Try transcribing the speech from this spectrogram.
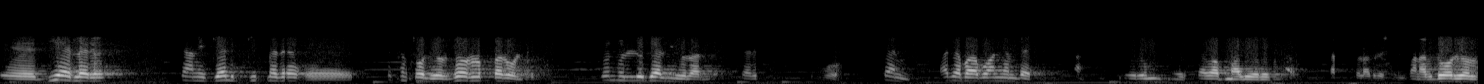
Ee, diğerleri yani gelip gitmede e, sıkıntı oluyor, zorluklar oluyor. Gönüllü gelmiyorlar. Yani Bu. Ben acaba bu annemde diyorum, e, sevap mı alıyoruz? Bana bir doğru yol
